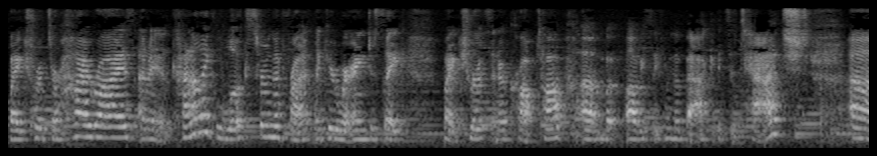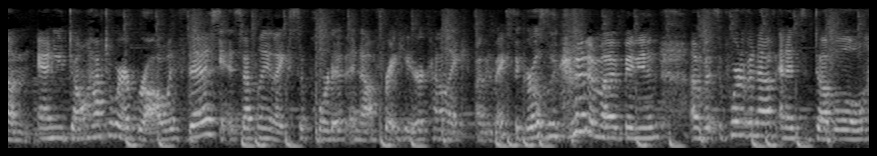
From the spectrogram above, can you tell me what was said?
bike shorts are high rise. I mean, it kind of like looks from the front like you're wearing just like bike shorts and a crop top. Um, but obviously from the back it's attached. Um, and you don't have to wear a bra with this. It's definitely like supportive enough right here. Kind of like, I mean, it makes the girls look good in my opinion, um, but supportive enough and it's double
